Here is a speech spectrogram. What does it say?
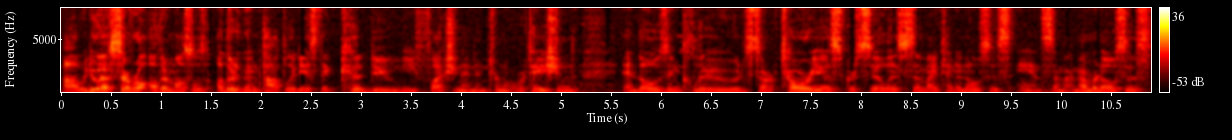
Uh, we do have several other muscles other than popliteus that could do knee flexion and internal rotation, and those include sartorius, gracilis, semitendinosus, and semimembranosus.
